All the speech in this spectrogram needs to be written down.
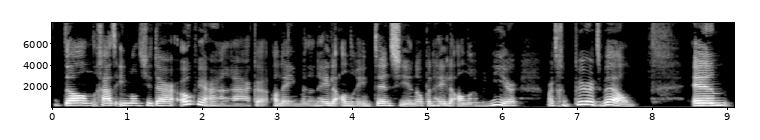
dan gaat iemand je daar ook weer aanraken. Alleen met een hele andere intentie en op een hele andere manier. Maar het gebeurt wel. En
